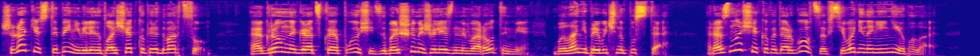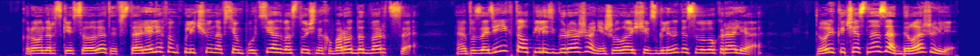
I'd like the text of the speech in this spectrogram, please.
Широкие ступени вели на площадку перед дворцом. Огромная городская площадь за большими железными воротами была непривычно пуста. Разносчиков и торговцев сегодня на ней не было. Крондорские солдаты встали левым к плечу на всем пути от восточных ворот до дворца, а позади них толпились горожане, желающие взглянуть на своего короля — только час назад доложили,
